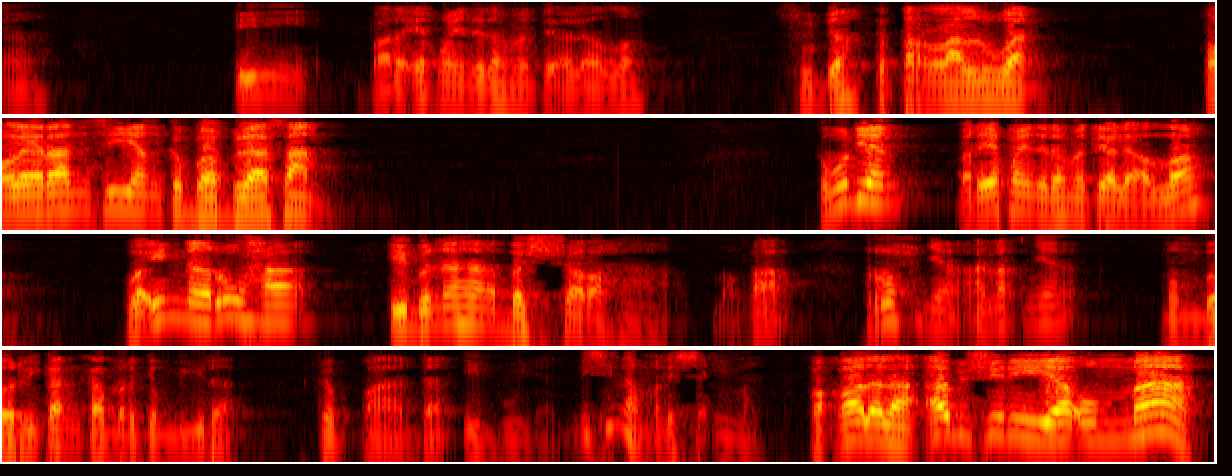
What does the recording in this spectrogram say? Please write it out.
Ya. Ini para ikhwan yang dirahmati oleh Allah sudah keterlaluan. Toleransi yang kebablasan. Kemudian pada apa yang dirahmati oleh Allah, wa inna ruha ibnaha basyaraha. Maka ruhnya, anaknya memberikan kabar gembira kepada ibunya. Di sini manisnya iman. Faqala lah abshiri ya ummah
